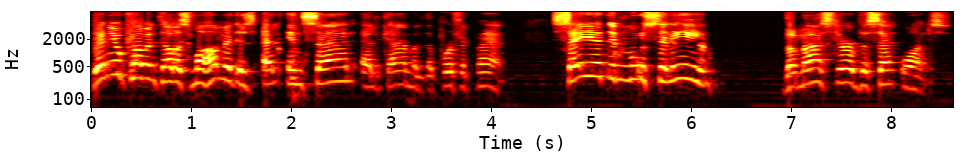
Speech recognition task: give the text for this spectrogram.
Then you come and tell us Muhammad is Al Insan Al Kamil, the perfect man. Sayyid al Mursaleen, the master of the sent ones,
